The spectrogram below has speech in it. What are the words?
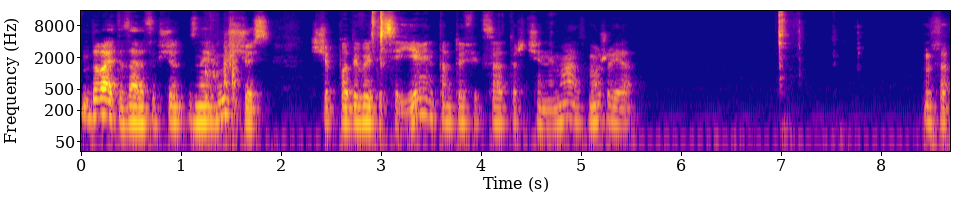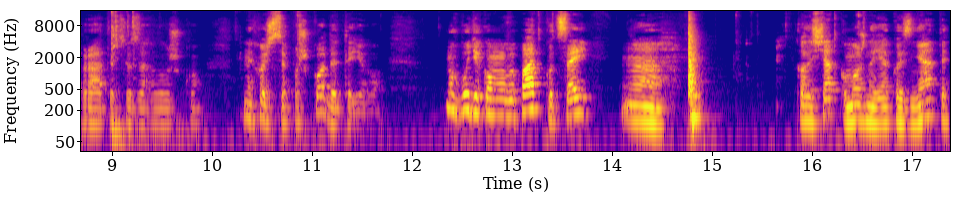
Ну, Давайте зараз, якщо знайду щось, щоб подивитися, є він там той фіксатор чи нема, зможу я забрати цю заглушку. Не хочеться пошкодити його. Ну, в будь-якому випадку цей. Е, Колещатку можна якось зняти,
